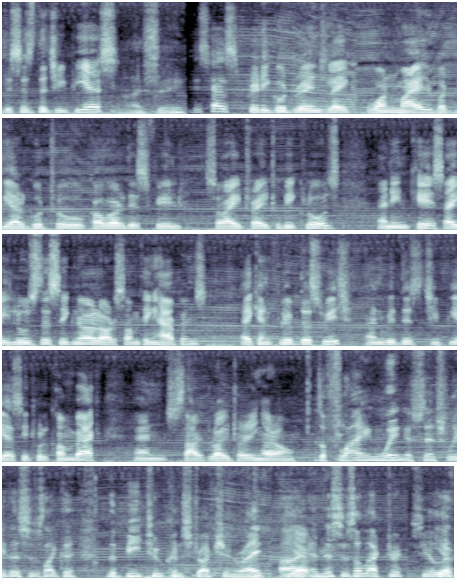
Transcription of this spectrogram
This is the GPS. I see. This has pretty good range, like one mile, but we are good to cover this field. So I try to be close and in case I lose the signal or something happens I can flip the switch and with this GPS it will come back and start loitering around. The flying wing essentially this is like the, the B2 construction right? Uh, yep. And this is electric so your yep.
